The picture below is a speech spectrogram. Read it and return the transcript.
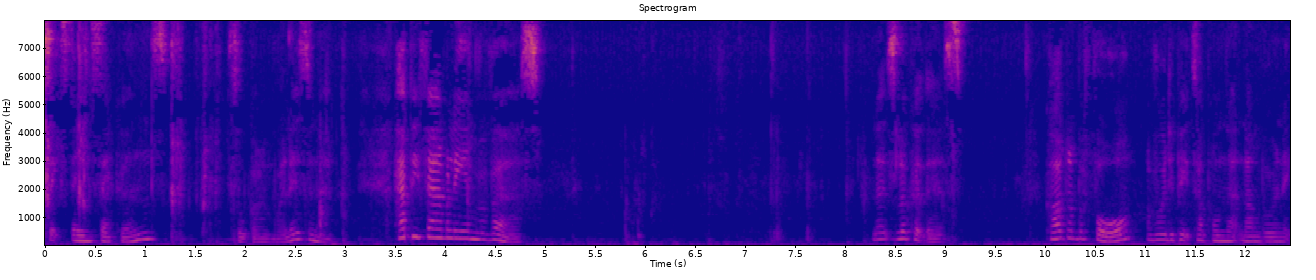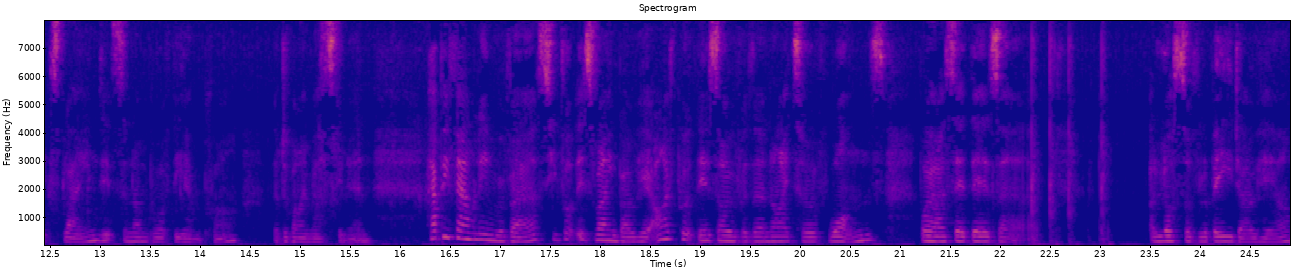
16 seconds. It's all going well, isn't it? Happy family in reverse. Let's look at this. Card number four, I've already picked up on that number and explained. It's the number of the Emperor, the Divine Masculine. Happy Family in Reverse. You've got this rainbow here. I've put this over the Knight of Wands, where I said there's a a loss of libido here,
